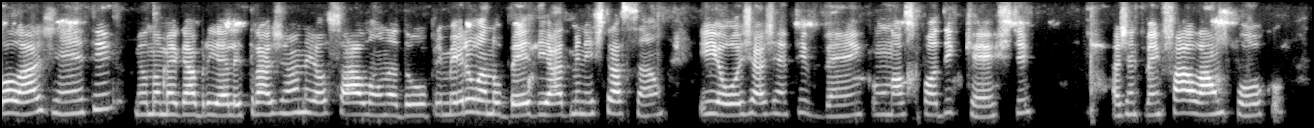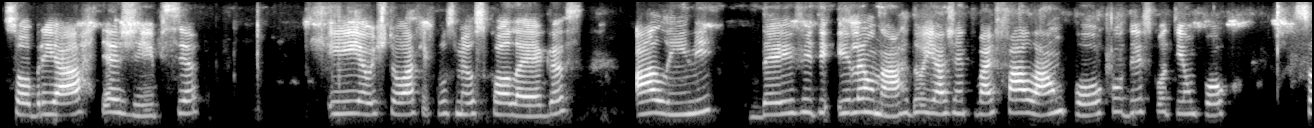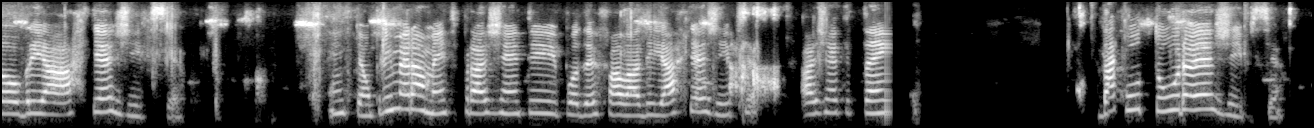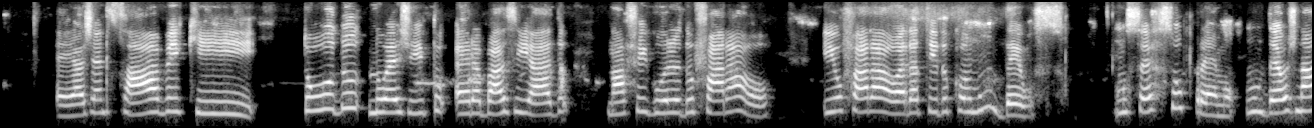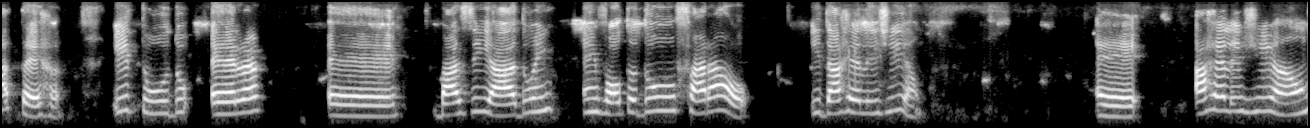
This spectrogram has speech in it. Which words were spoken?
Olá, gente. Meu nome é Gabriela Trajano e eu sou aluna do primeiro ano B de administração. E hoje a gente vem com o nosso podcast. A gente vem falar um pouco sobre arte egípcia. E eu estou aqui com os meus colegas, Aline, David e Leonardo, e a gente vai falar um pouco, discutir um pouco sobre a arte egípcia. Então, primeiramente, para a gente poder falar de arte egípcia, a gente tem da cultura egípcia. É, a gente sabe que tudo no Egito era baseado na figura do faraó. E o faraó era tido como um deus, um ser supremo, um deus na terra. E tudo era é, baseado em em volta do faraó e da religião. É, a religião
